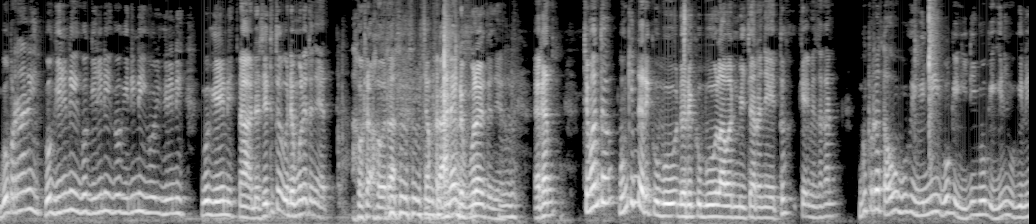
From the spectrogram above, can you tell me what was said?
Gue pernah nih, gue gini nih, gue gini nih, gue gini nih, gue gini nih, gue gini nih." Nah, dari situ tuh udah mulai nyet. Aura-aura caperannya udah mulai. Hmm. Ya kan? Cuman tuh mungkin dari kubu dari kubu lawan bicaranya itu kayak misalkan gue pernah tahu gue kayak gini, gue kayak gini, gue kayak gini, gue gini.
